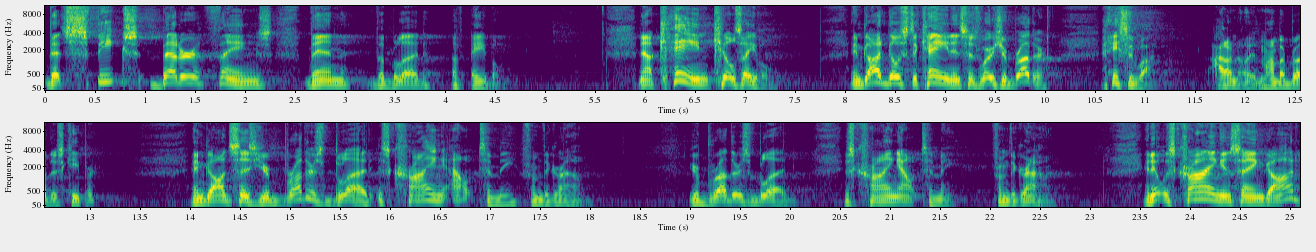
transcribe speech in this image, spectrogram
that speaks better things than the blood of Abel. Now, Cain kills Abel. And God goes to Cain and says, Where's your brother? He said, Well, I don't know. Am I my brother's keeper? And God says, Your brother's blood is crying out to me from the ground. Your brother's blood is crying out to me from the ground. And it was crying and saying, God,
